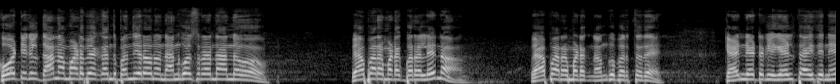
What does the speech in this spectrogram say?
ಕೋಟಿಗಳು ದಾನ ಮಾಡಬೇಕಂತ ಬಂದಿರೋನು ನನಗೋಸ್ಕರ ನಾನು. ವ್ಯಾಪಾರ ಮಾಡಕ್ಕೆ ಬರಲ್ಲೇನು? ವ್ಯಾಪಾರ ಮಾಡಕ್ಕೆ ನನಗೂ ಬರ್ತದೆ. ಕ್ಯಾಂಡಿಡೇಟ್ಗಳಿಗೆ ಹೇಳ್ತಾ ಇದ್ದೀನಿ,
